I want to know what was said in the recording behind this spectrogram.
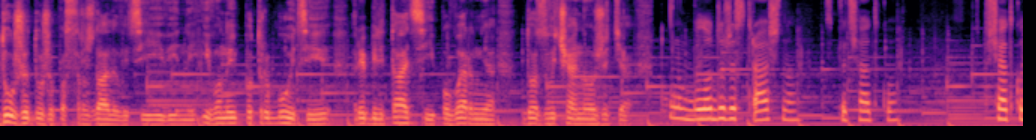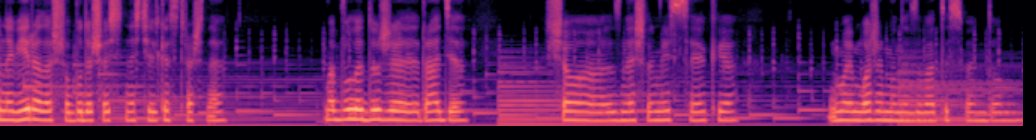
Дуже дуже постраждали від цієї війни, і вони потребують цієї реабілітації, повернення до звичайного життя. Ну, було дуже страшно спочатку. Спочатку не вірили, що буде щось настільки страшне. Ми були дуже раді, що знайшли місце, яке ми можемо називати своїм домом.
